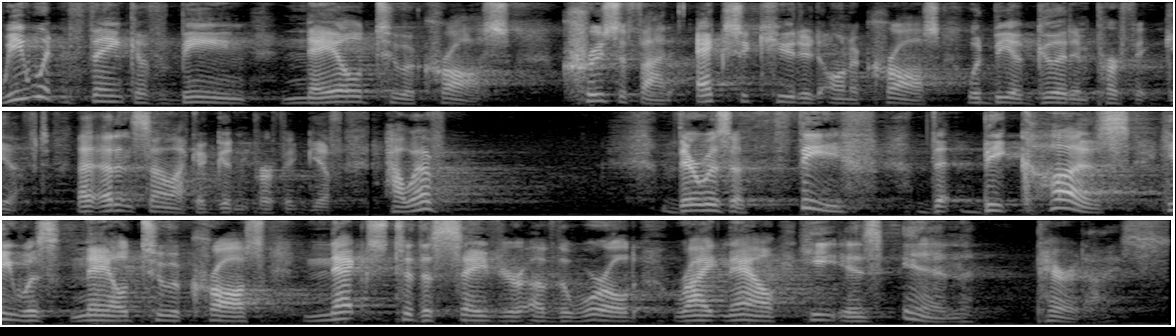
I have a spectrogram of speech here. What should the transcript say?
we wouldn't think of being nailed to a cross, crucified, executed on a cross would be a good and perfect gift. That, that doesn't sound like a good and perfect gift. However, there was a thief that because he was nailed to a cross next to the Savior of the world, right now he is in paradise.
